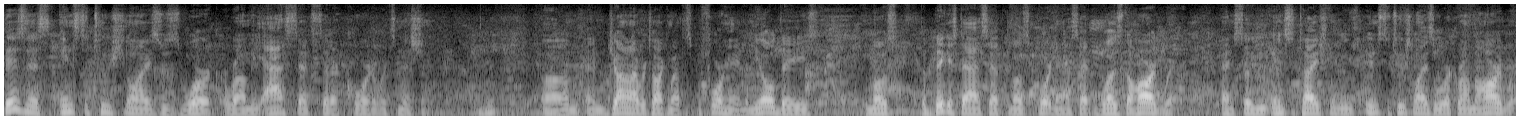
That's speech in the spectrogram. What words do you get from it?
business institutionalizes work around the assets that are core to its mission. Mm -hmm. um, and John and I were talking about this beforehand. In the old days, the most, the biggest asset, the most important asset was the hardware. And so you institutionalize, the work around the hardware.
